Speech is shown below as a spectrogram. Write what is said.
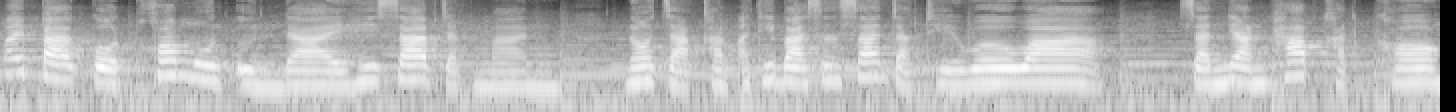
ไม่ปรากฏข้อมูลอื่นใดให้ทราบจากมัน นอกจากคำอธิบายสั้นๆ จากเทเวอร์ว่า สัญญาณภาพขัดข้อง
